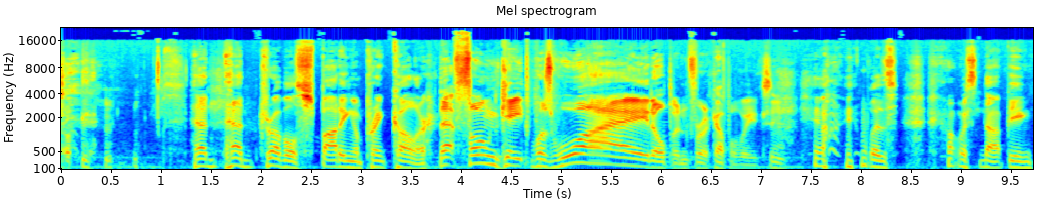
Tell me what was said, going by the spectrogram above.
had had trouble spotting a print color. That phone gate was wide open for a couple weeks. Yeah. It was it was not being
